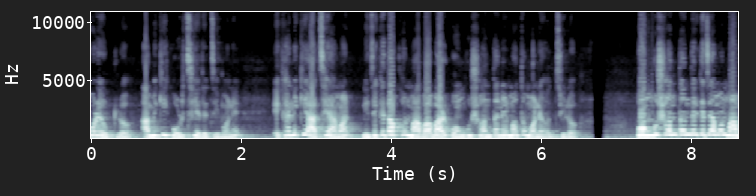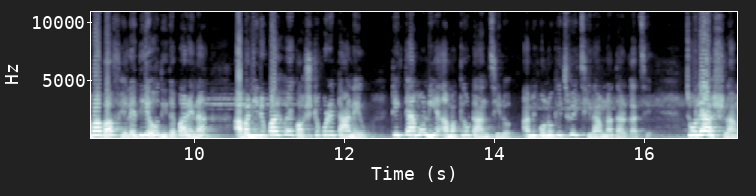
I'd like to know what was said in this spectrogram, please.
করে উঠল? আমি কি করছি এদের জীবনে? এখানে কি আছে আমার? নিজেকে তখন মা বাবার পঙ্গু সন্তানের মতো মনে হচ্ছিল। পঙ্গু সন্তানদেরকে যেমন মা বাবা ফেলে দিয়েও দিতে পারে না, আবার নিরুপায় হয়ে কষ্ট করে টানেও, ঠিক তেমনই আমাকেও টানছিল। আমি কোনো কিছুই ছিলাম না তার কাছে। চলে আসলাম,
